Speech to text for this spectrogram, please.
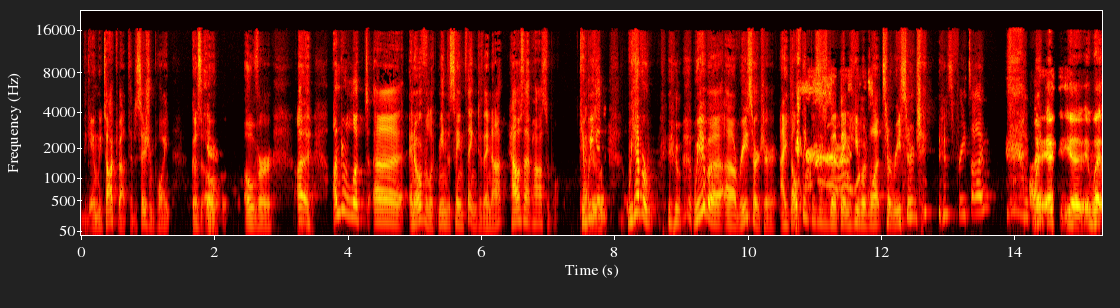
the game we talked about, the decision point, goes yeah. over, over uh, underlooked uh, and overlooked mean the same thing, do they not? How is that possible? Can we get we have a we have a, a, researcher. I don't think this is the thing he would want to research in his free time. But, uh, yeah, what,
